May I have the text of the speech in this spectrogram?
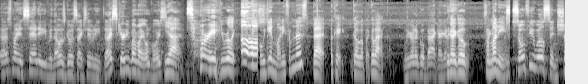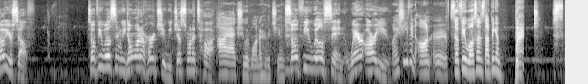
that's my insanity, but that was ghost activity. Did I scare you by my own voice? yeah. Sorry. You were like, oh, are we getting money from this? Bet. Okay, go, go back, go back. We're gonna go back. I gotta. We gotta go for I- money. Sophie Wilson, show yourself. Sophie Wilson, we don't want to hurt you. We just want to talk. I actually would want to hurt you. Sophie Wilson, where are you? Why is she even on Earth? Sophie Wilson, stop being a bitch. Just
